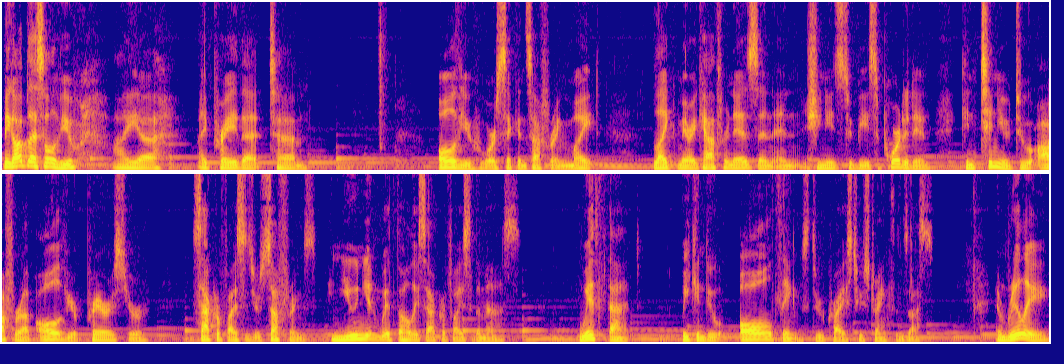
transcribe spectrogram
May God bless all of you. I uh, I pray that um, all of you who are sick and suffering might, like Mary Catherine is, and and she needs to be supported in, continue to offer up all of your prayers, your sacrifices, your sufferings in union with the holy sacrifice of the Mass. With that, we can do all things through Christ who strengthens us. And really,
